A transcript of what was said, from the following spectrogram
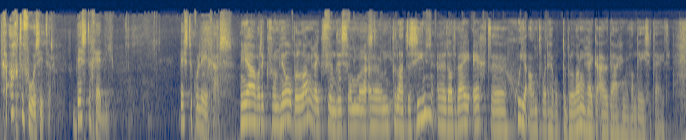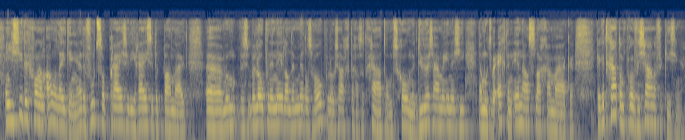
Geachte voorzitter, beste Gerdy, beste collega's... Ja, wat ik van heel belangrijk vind is om uh, te laten zien... Uh, dat wij echt uh, goede antwoorden hebben op de belangrijke uitdagingen van deze tijd. En je ziet het gewoon aan allerlei dingen. Hè. De voedselprijzen die reizen de pan uit. We, we, lopen in Nederland inmiddels hopeloos achter als het gaat om schone, duurzame energie. Dan moeten we echt een inhaalslag gaan maken. Kijk, het gaat om provinciale verkiezingen.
